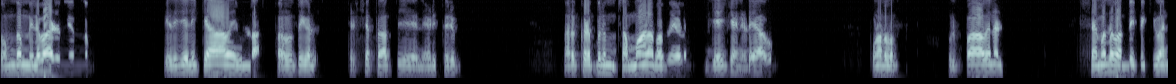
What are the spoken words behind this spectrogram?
സ്വന്തം നിലപാടിൽ നിന്നും വ്യതിചലിക്കാതെയുള്ള പ്രവൃത്തികൾ ലക്ഷ്യപ്രാപ്തിയെ നേടിത്തരും. നറുക്കെടുപ്പിലും സമ്മാന പദ്ധതികളും വിജയിക്കാൻ ഇടയാകും. പുണർവം. ഉൽപാദന ക്ഷമത വർദ്ധിപ്പിക്കുവാൻ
